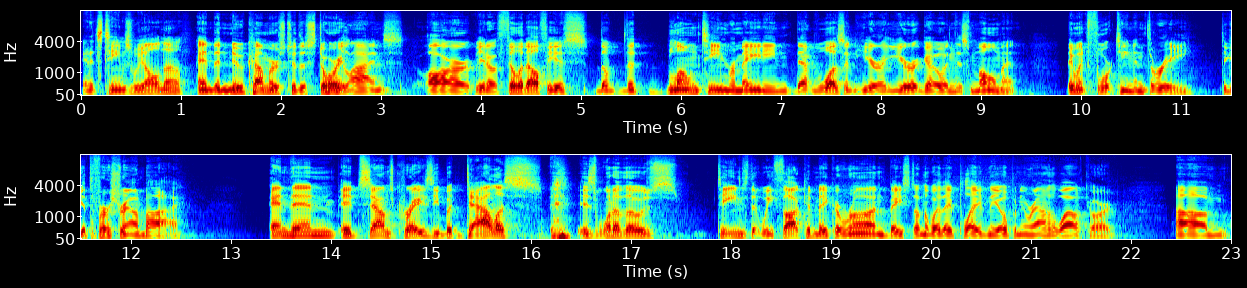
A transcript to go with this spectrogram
and it's teams we all know. and the newcomers to the storylines are, you know, Philadelphia's the, the lone team remaining that wasn't here a year ago in this moment. They went 14 and 3 to get the first round bye. And then it sounds crazy, but Dallas is one of those teams that we thought could make a run based on the way they played in the opening round of the wild card. Um,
